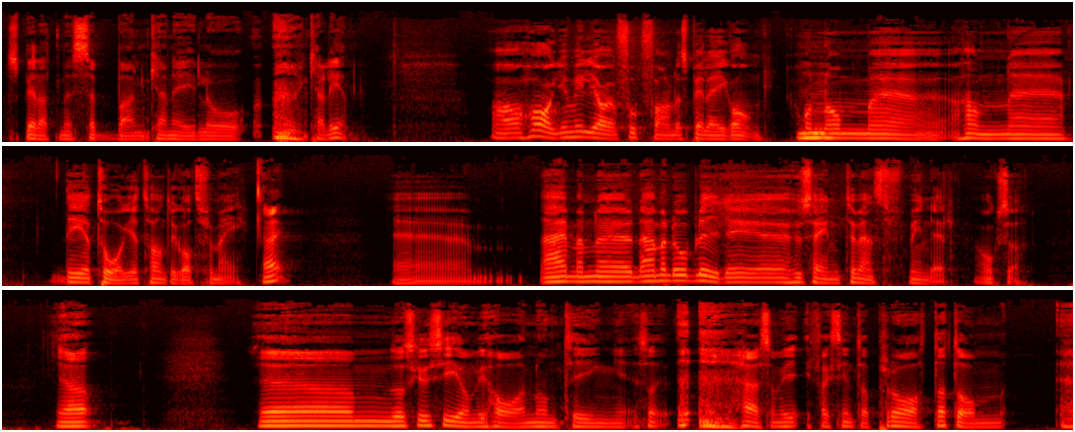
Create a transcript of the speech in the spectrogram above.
Och spelat med Sebban, Kanel och Carlén. ja, Hagen vill jag fortfarande spela igång. Mm. Honom, eh, han, eh, det tåget har inte gått för mig. Nej. Eh, nej, men, eh, nej, men då blir det Hussein till vänster för min del också. Ja. Ehm, då ska vi se om vi har någonting så, här som vi faktiskt inte har pratat om. Ehm,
